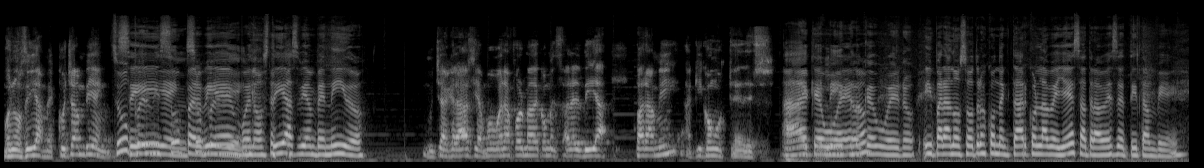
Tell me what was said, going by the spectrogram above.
Buenos días, ¿me escuchan bien? Súper sí, bien, súper súper bien. bien. Buenos días, bienvenido. Muchas gracias, muy buena forma de comenzar el día para mí aquí con ustedes. Ay, qué, lindo, bueno. qué bueno. Y para nosotros conectar con la belleza a través de ti también.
